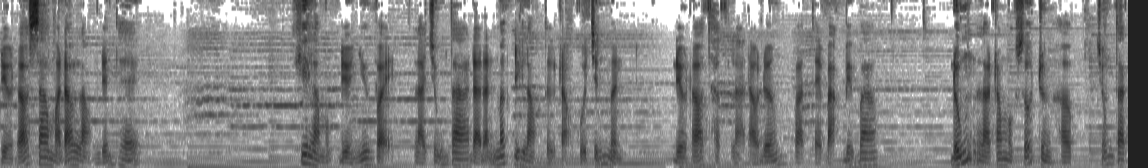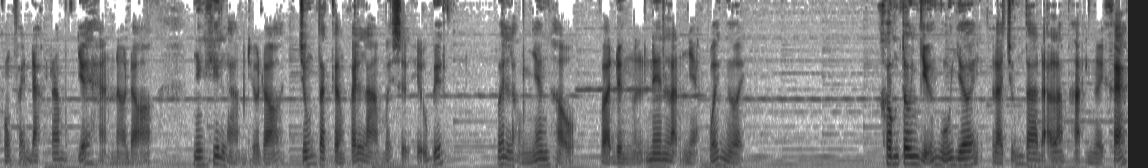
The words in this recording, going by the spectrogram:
điều đó sao mà đau lòng đến thế? Khi làm một điều như vậy là chúng ta đã đánh mất đi lòng tự trọng của chính mình. Điều đó thật là đau đớn và tệ bạc biết bao. Đúng là trong một số trường hợp, chúng ta cũng phải đặt ra một giới hạn nào đó, nhưng khi làm điều đó, chúng ta cần phải làm với sự hiểu biết, với lòng nhân hậu và đừng nên lạnh nhạt với người. Không tôn giữ ngũ giới là chúng ta đã làm hại người khác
